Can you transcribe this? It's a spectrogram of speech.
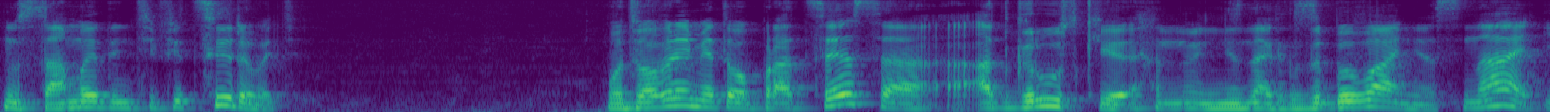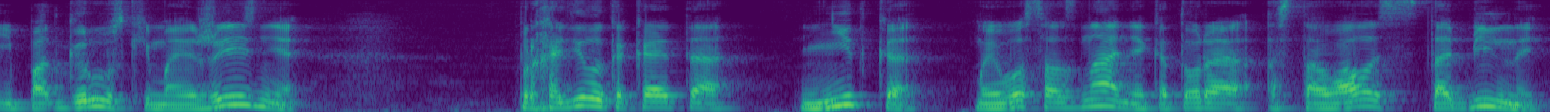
ну, самоидентифицировать. Вот во время этого процесса отгрузки, ну не знаю, как забывания сна и подгрузки моей жизни – проходила какая-то нитка моего сознания, которая оставалась стабильной,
